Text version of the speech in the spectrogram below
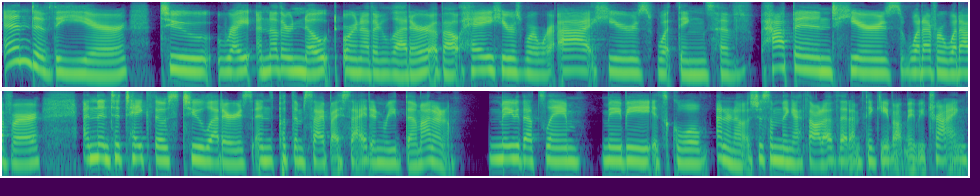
end of the year, to write another note or another letter about, hey, here's where we're at. What things have happened. Here's whatever, whatever. And then to take those two letters and put them side by side and read them. I don't know. Maybe that's lame. Maybe it's cool. I don't know. It's just something I thought of that I'm thinking about maybe trying.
